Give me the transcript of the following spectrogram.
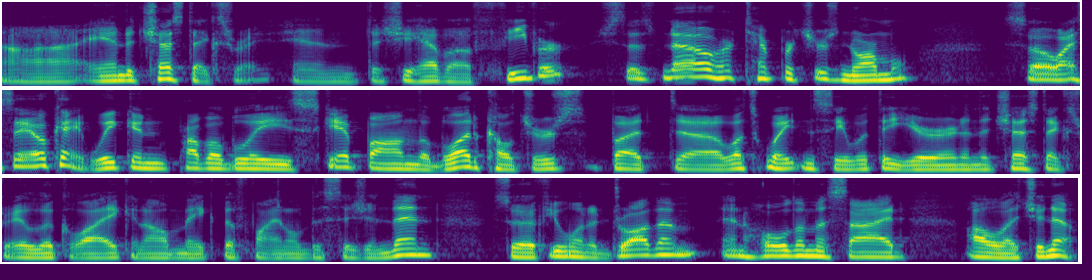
uh, and a chest x ray. And does she have a fever? She says, No, her temperature's normal. So I say, okay, we can probably skip on the blood cultures, but uh, let's wait and see what the urine and the chest x ray look like, and I'll make the final decision then. So if you want to draw them and hold them aside, I'll let you know.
